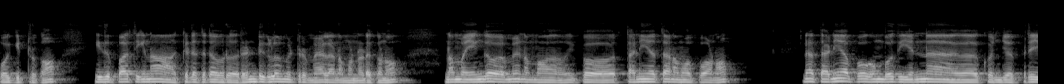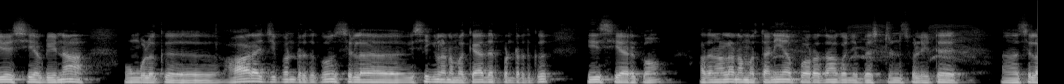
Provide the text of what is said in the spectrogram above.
போய்கிட்டு இருக்கோம் இது பார்த்திங்கன்னா கிட்டத்தட்ட ஒரு ரெண்டு கிலோமீட்டர் மேலே நம்ம நடக்கணும். நம்ம எங்கேவுமே நம்ம இப்போது தனியாக தான் நம்ம போனோம் ஏன்னா தனியாக போகும்போது என்ன கொஞ்சம் ப்ரைவேசி அப்படின்னா உங்களுக்கு ஆராய்ச்சி பண்ணுறதுக்கும் சில விஷயங்களை நம்ம கேதர் பண்ணுறதுக்கு ஈஸியாக இருக்கும். அதனால் நம்ம தனியாக போகிறது தான் கொஞ்சம் பெஸ்ட்டுன்னு சொல்லிவிட்டு சில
